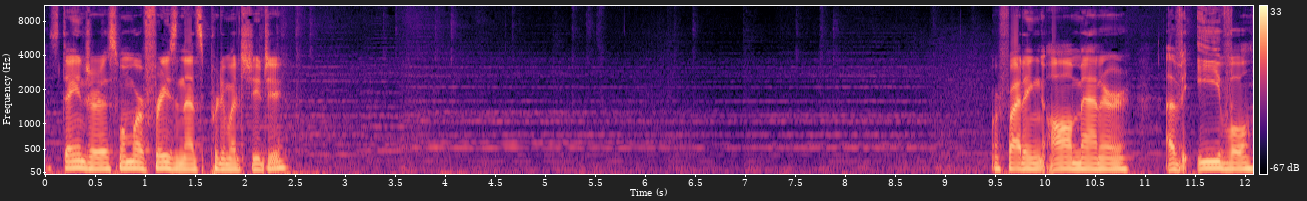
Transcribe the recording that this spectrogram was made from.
It's dangerous. One more freeze and that's pretty much GG. We're fighting all manner of evil.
